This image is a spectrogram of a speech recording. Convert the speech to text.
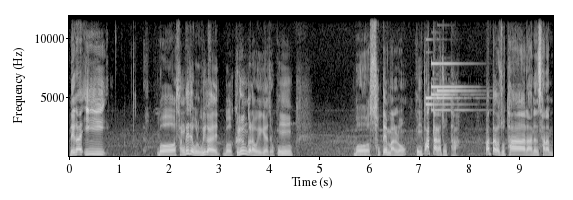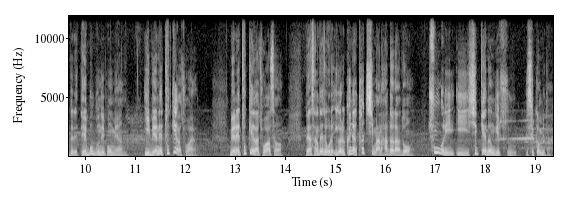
내가 이 뭐 상대적으로 우리가 뭐 그런 거라고 얘기하죠. 공 뭐 속된 말로 공 빠따가 좋다. 빠따가 좋다라는 사람들의 대부분을 보면 이 면의 두께가 좋아요. 면의 두께가 좋아서 내가 상대적으로 이거를 그냥 터치만 하더라도 충분히 이 쉽게 넘길 수 있을 겁니다.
